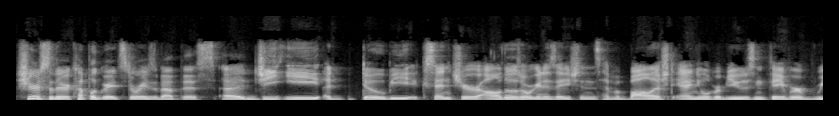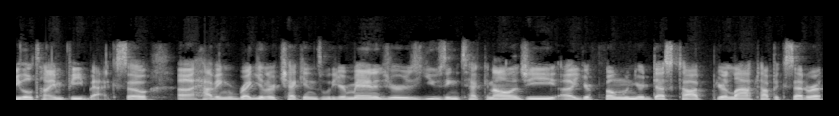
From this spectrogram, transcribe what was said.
Sure. So there are a couple of great stories about this. Uh, GE, Adobe, Accenture, all those organizations have abolished annual reviews in favor of real time feedback. So uh, having regular check ins with your managers, using technology, uh, your phone, your desktop, your laptop, etc.,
